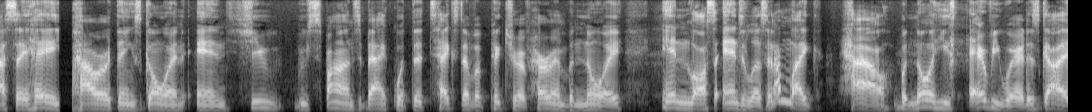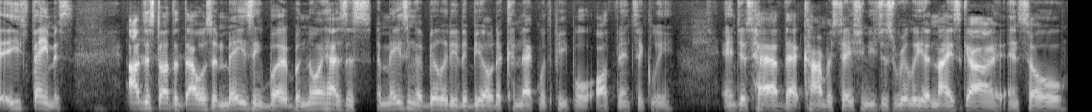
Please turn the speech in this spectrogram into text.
I say, "Hey, how are things going?" And she responds back with the text of a picture of her and Benoy in Los Angeles, and I'm like, "How? but Benoy? He's everywhere. This guy, he's famous." I just thought that that was amazing. But Benoy has this amazing ability to be able to connect with people authentically and just have that conversation. He's just really a nice guy. And so,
